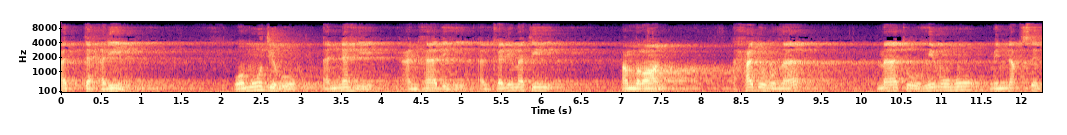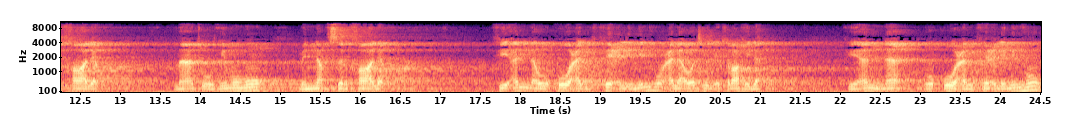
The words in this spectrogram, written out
التحريم وموجب النهي عن هذه الكلمة أمران. أحدهما ما توهمه من نقص الخالق. ما توهمه من نقص الخالق. في أن وقوع الفعل منه على وجه الإكراه له. في أن وقوع الفعل منه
